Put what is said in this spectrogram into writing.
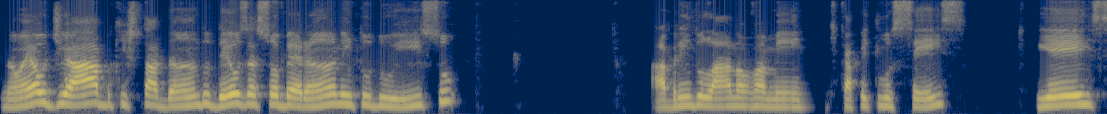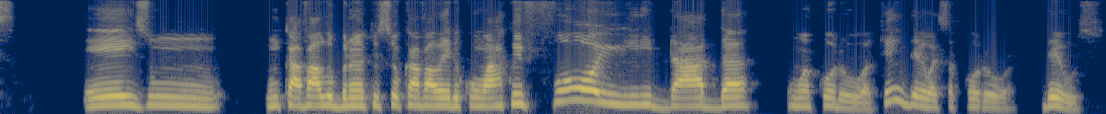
não é o diabo que está dando, Deus é soberano em tudo isso. Abrindo lá novamente, capítulo 6. E eis, eis um, um cavalo branco e seu cavaleiro com arco, e foi-lhe dada uma coroa. Quem deu essa coroa? Deus.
